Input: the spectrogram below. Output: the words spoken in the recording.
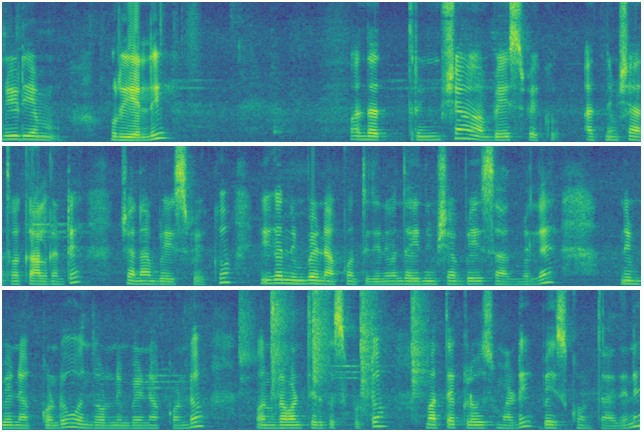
ಮೀಡಿಯಮ್ ಉರಿಯಲ್ಲಿ ಒಂದು ಹತ್ತು ನಿಮಿಷ ಬೇಯಿಸ್ಬೇಕು. ಹತ್ತು ನಿಮಿಷ ಅಥವಾ ಕಾಲು ಗಂಟೆ ಚೆನ್ನಾಗಿ ಬೇಯಿಸ್ಬೇಕು. ಈಗ ನಿಂಬೆಹಣ್ಣು ಹಾಕ್ಕೊತಿದ್ದೀನಿ. ಒಂದು ಐದು ನಿಮಿಷ ಬೇಯಿಸಾದಮೇಲೆ ನಿಂಬೆಹಣ್ಣು ಹಾಕ್ಕೊಂಡು, ಒಂದು ಒಣ ನಿಂಬೆಹಣ್ಣು ಹಾಕ್ಕೊಂಡು, ಒಂದು ರೌಂಡ್ ತಿರುಗಿಸ್ಬಿಟ್ಟು ಮತ್ತೆ ಕ್ಲೋಸ್ ಮಾಡಿ ಬೇಯಿಸ್ಕೊತಾ ಇದ್ದೀನಿ.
